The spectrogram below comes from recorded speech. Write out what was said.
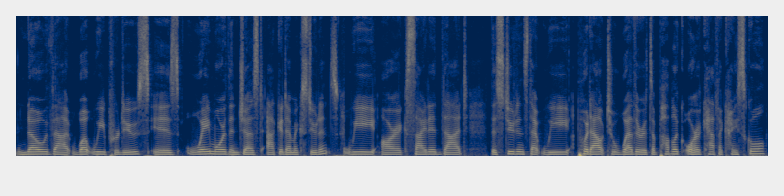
Know that what we produce is way more than just academic students. We are excited that the students that we put out to whether it's a public or a Catholic high school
